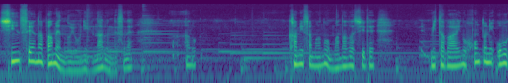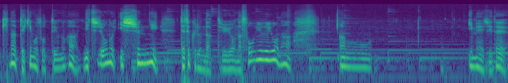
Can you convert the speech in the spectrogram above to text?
神聖な場面のようになるんですね。あの神様の眼差しで見た場合の本当に大きな出来事っていうのが日常の一瞬に出てくるんだっていうようなそういうようなあのイメージで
